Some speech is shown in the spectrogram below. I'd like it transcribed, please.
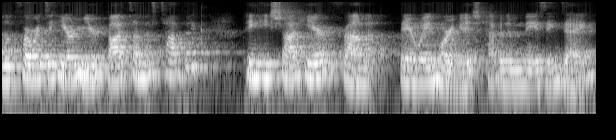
look forward to hearing your thoughts on this topic. Pinky Shah here from Fairway Mortgage. Have an amazing day.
